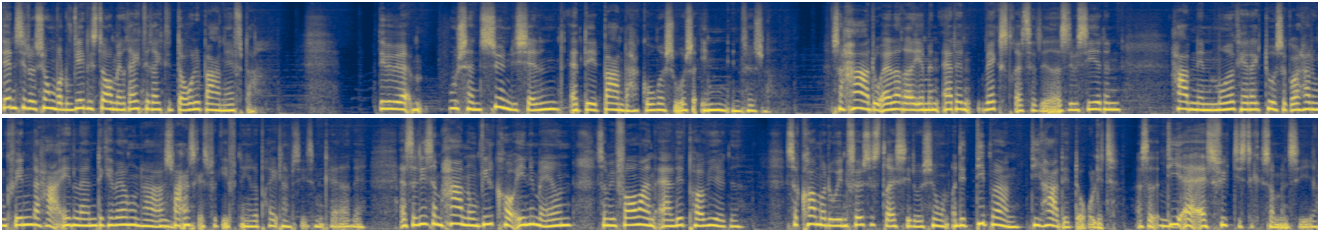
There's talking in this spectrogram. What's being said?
Den situation, hvor du virkelig står med et rigtig, rigtig dårligt barn efter, det vil være usandsynligt sjældent, at det er et barn, der har gode ressourcer inden en fødsel. Så har du allerede, jamen er den vækstretarderet? Altså det vil sige, at den, har den en moderkage, der ikke dur så godt? Har du en kvinde, der har et eller andet? Det kan være, hun har Mm. svangerskabsforgiftning eller præeklampsi, som kalder det. Altså ligesom har nogle vilkår inde i maven, som i forvejen er lidt påvirket. Så kommer du i en fødselsstresssituation, og det er de børn, de har det dårligt. Altså Mm. de er asfyktiske, som man siger,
